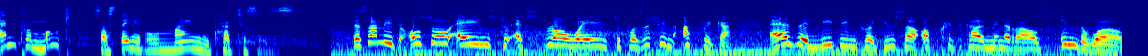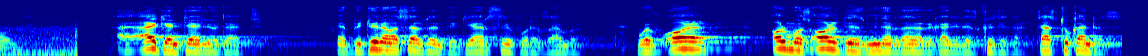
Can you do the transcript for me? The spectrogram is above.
and promote sustainable mining practices. The summit also aims to explore ways to position Africa as a leading producer of critical minerals in the world. I, I can tell you that uh, between ourselves and the DRC, for example, we've all, almost all these minerals that are regarded as critical, just two countries,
